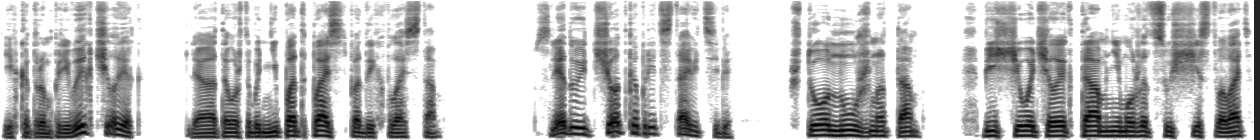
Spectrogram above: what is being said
и к которым привык человек, для того, чтобы не подпасть под их власть там. Следует четко представить себе, что нужно там, без чего человек там не может существовать,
